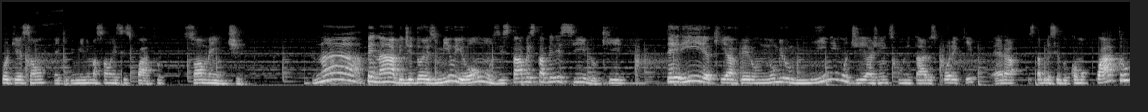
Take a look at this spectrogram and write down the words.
porque são equipe mínima são esses quatro somente. Na PENAB de 2011 estava estabelecido que teria que haver um número mínimo de agentes comunitários por equipe, era estabelecido como quatro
